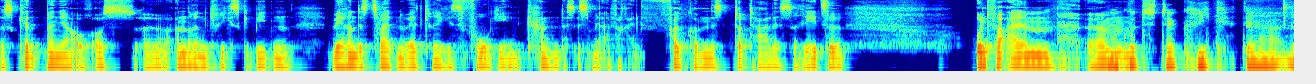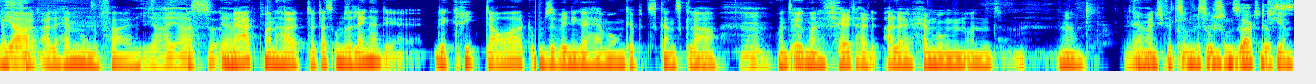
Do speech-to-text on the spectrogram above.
das kennt man ja auch aus äh, anderen Kriegsgebieten, während des Zweiten Weltkrieges vorgehen kann. Das ist mir einfach ein vollkommenes, totales Rätsel. Und vor allem. Ähm, Na gut, der Krieg, der lässt ja, halt alle Hemmungen fallen. Ja, ja. Das ja. merkt man halt, dass umso länger der, der Krieg dauert, umso weniger Hemmungen gibt es, ganz klar. Mhm. Und mhm. irgendwann fällt halt alle Hemmungen und ja, der ja. Mensch wird zum, zum, schon sagtest, zum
